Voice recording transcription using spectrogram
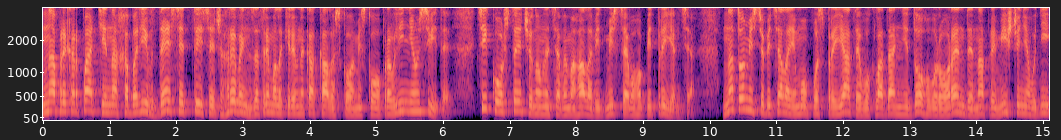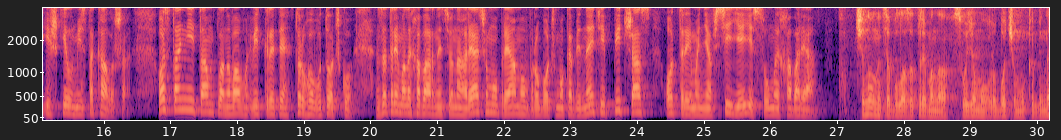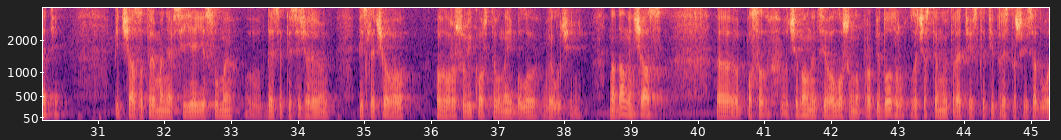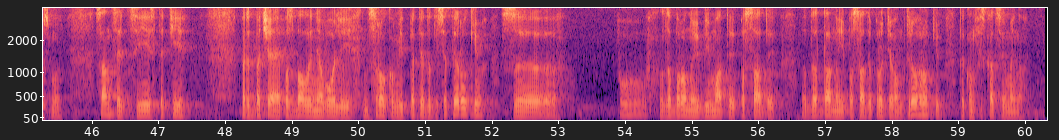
На Прикарпатті на хабарів 10 тисяч гривень затримали керівника Калузького міського управління освіти. Ці кошти чиновниця вимагала від місцевого підприємця. Натомість обіцяла йому посприяти в укладанні договору оренди на приміщення в одній із шкіл міста Калуша. Останній там планував відкрити торгову точку. Затримали хабарницю на гарячому прямо в робочому кабінеті під час отримання всієї суми хабаря. Чиновниця була затримана в своєму робочому кабінеті під час отримання всієї суми в 10 тисяч гривень, після чого грошові кошти у неї були вилучені. На даний час е, чиновниці оголошено про підозру за частиною 3 статті 368. Санкція цієї статті передбачає позбавлення волі сроком від 5 до 10 років з е, забороною обіймати посади даної посади протягом трьох років та конфіскацію майна.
